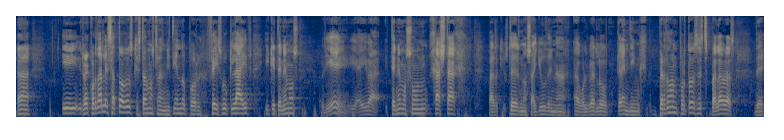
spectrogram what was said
Ah, y recordarles a todos que estamos transmitiendo por Facebook Live y que tenemos, oye, y ahí va, tenemos un hashtag para que ustedes nos ayuden a volverlo trending. Perdón por todas estas palabras de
